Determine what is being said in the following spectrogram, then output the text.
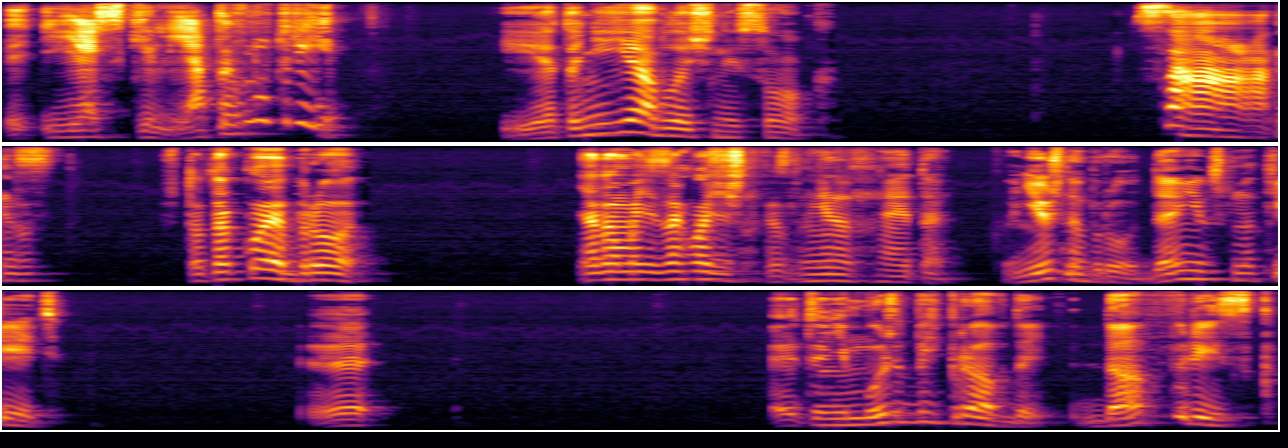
и- есть скелеты внутри? И это не яблочный сок. Санс! Что такое, бро? Я думаю, ты захочешь взглянуть на это. Конечно, бро, дай мне посмотреть. Э, это не может быть правдой, да, Фриск?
